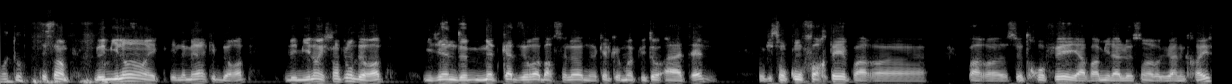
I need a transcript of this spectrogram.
retour. C'est simple. Le Milan est est la meilleure équipe d'Europe. Le Milan est champion d'Europe. Ils viennent de mettre 4-0 à Barcelone quelques mois plus tôt à Athènes. Donc ils sont confortés par, euh, par euh, ce trophée et avoir mis la leçon à Johan Cruyff.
